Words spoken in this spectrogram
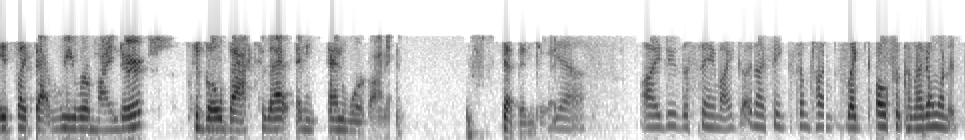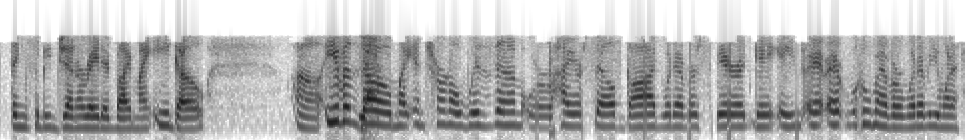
it's like that re-reminder to go back to that and, and work on it step into it. Yes. I do the same. I and I think sometimes, like also because I don't want it, things to be generated by my ego. Uh, even yeah. though my internal wisdom or higher self, God, whatever, spirit, gay, whomever, whatever you want to,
